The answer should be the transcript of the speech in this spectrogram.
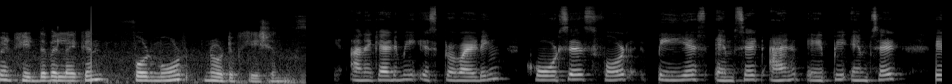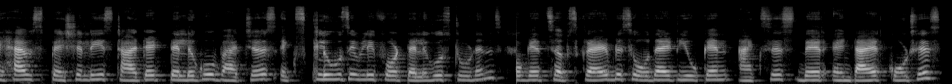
and hit the bell icon for more notifications. Unacademy is providing courses for TS EAMCET and AP EAMCET. They have specially started Telugu batches exclusively for Telugu students. So get subscribed so that you can access their entire courses.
